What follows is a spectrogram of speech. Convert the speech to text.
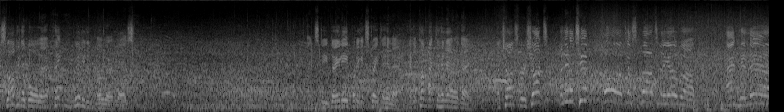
slanting a ball there. Clayton really didn't know where it was. And Steve Daley putting it straight to Hilaire. It'll come back to Hilaire again. A chance for a shot, a little chip, oh, just marginally over. And Hilaire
